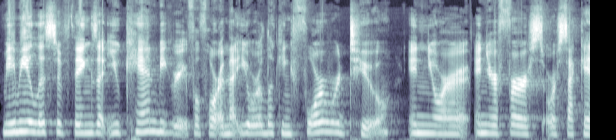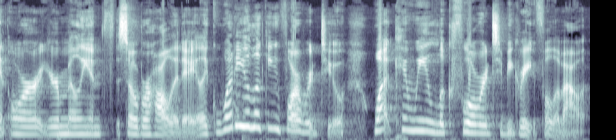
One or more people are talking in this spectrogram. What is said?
maybe a list of things that you can be grateful for and that you are looking forward to in your in your first or second or your millionth sober holiday like what are you looking forward to what can we look forward to be grateful about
